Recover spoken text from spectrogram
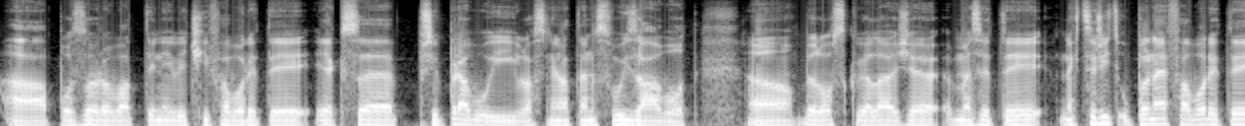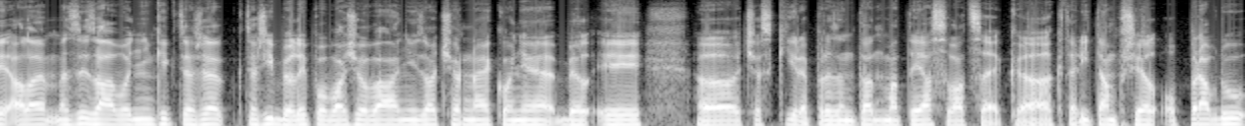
a pozorovat ty největší favority, jak se připravují vlastně na ten svůj závod. Bylo skvělé, že mezi ty, nechci říct úplné favority, ale mezi závodníky, kteři, kteří byli považováni za černé koně, byl i e, český reprezentant Matias Vacek, e, který tam přijel opravdu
